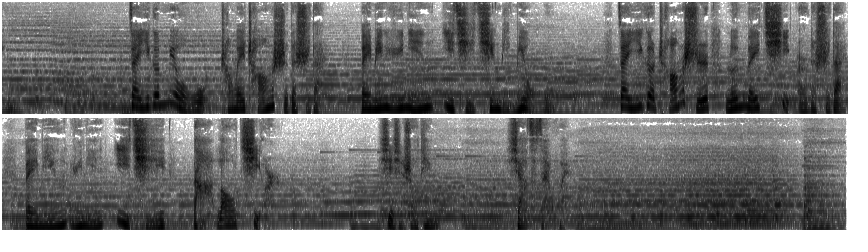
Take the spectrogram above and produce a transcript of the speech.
在一个谬误成为常识的时代，北明与您一起清理谬误；在一个常识沦为弃儿的时代，北明与您一起打捞弃儿。谢谢收听，下次再会。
